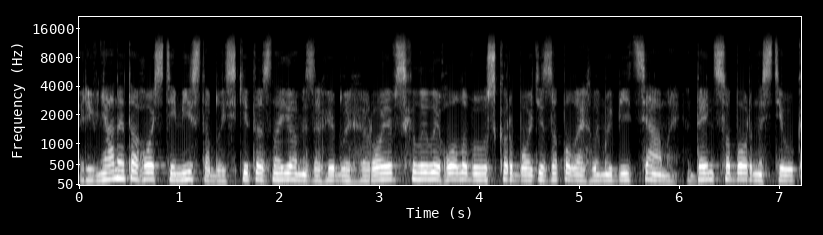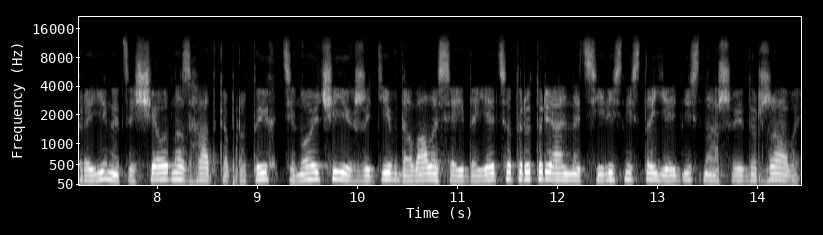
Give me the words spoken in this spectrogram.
Рівняни та гості міста, близькі та знайомі загиблих героїв схилили голови у скорботі за полеглими бійцями. День Соборності України це ще одна згадка про тих, ціною чиїх життів давалася і дається територіальна цілісність та єдність нашої держави.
